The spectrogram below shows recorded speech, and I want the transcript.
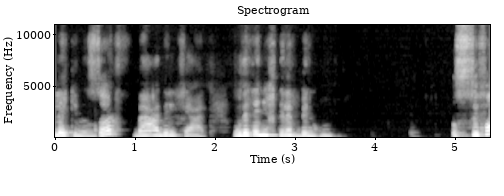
لكن الظرف بعد الفعل. وده تاني اختلاف بينهم. الصفة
